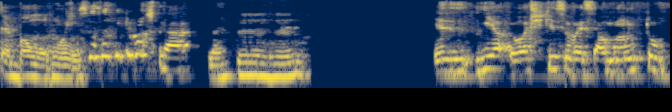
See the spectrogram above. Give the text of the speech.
ser bom ou ruim. Você só tem que mostrar, né? Uhum. E eu acho que isso vai ser algo muito.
